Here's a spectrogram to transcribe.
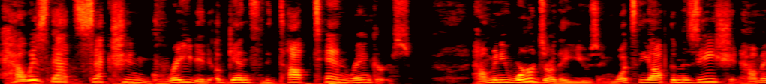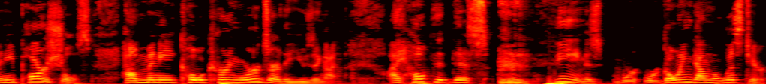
How is that section graded against the top 10 rankers? How many words are they using? What's the optimization? How many partials? How many co-occurring words are they using? I, I hope that this theme is, we're, we're going down the list here.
